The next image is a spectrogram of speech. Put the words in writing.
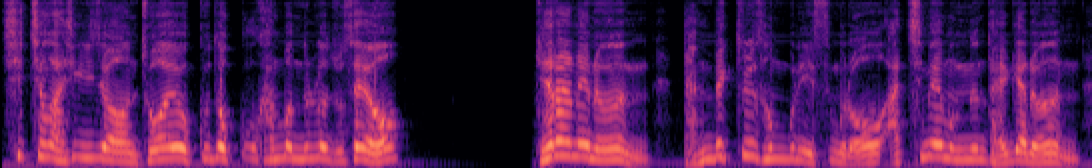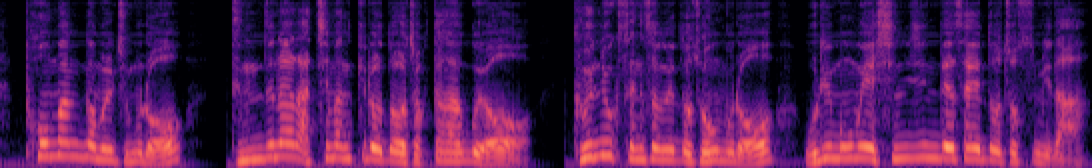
시청하시기 전 좋아요, 구독 꾹 한번 눌러주세요. 계란에는 단백질 성분이 있으므로 아침에 먹는 달걀은 포만감을 주므로 든든한 아침 한 끼로도 적당하고요. 근육 생성에도 좋으므로 우리 몸의 신진대사에도 좋습니다.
